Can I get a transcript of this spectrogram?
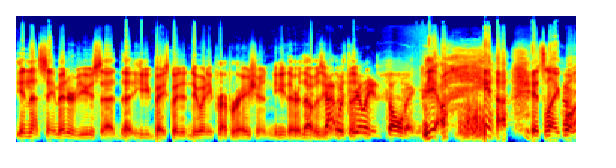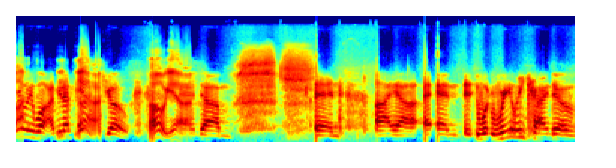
he in that same interview said that he basically didn't do any preparation either. That was that was thing. really insulting. Yeah, yeah. It's like That well, really was. I mean, that's not a joke. oh yeah, and um, and I uh, and it, what really kind of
